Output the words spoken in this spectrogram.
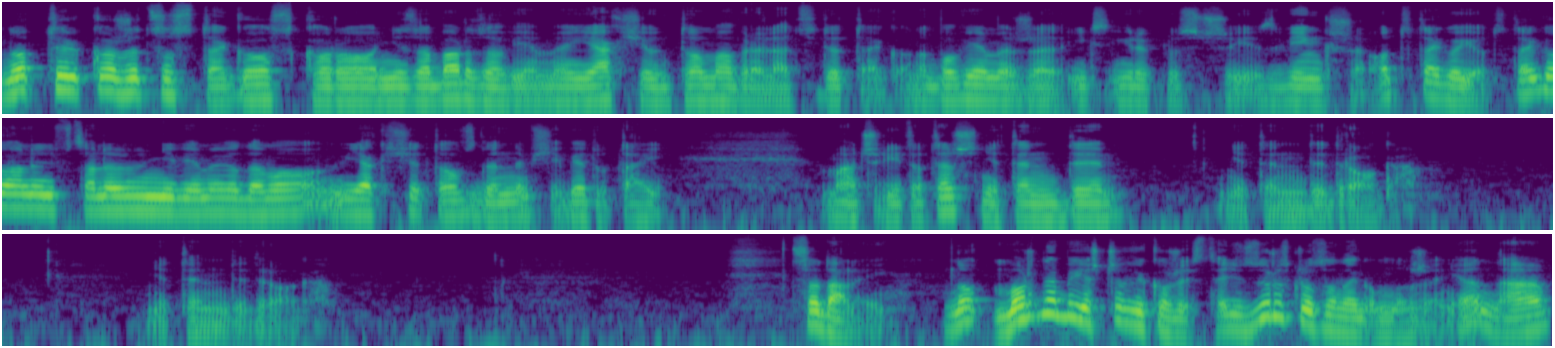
No tylko, że co z tego, skoro nie za bardzo wiemy, jak się to ma w relacji do tego. No bo wiemy, że x, y plus 3 jest większe od tego i od tego, ale wcale nie wiemy, wiadomo, jak się to względem siebie tutaj ma. Czyli to też nie tędy, nie tędy droga. Nie tędy droga. Co dalej? No, można by jeszcze wykorzystać wzór skróconego mnożenia na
